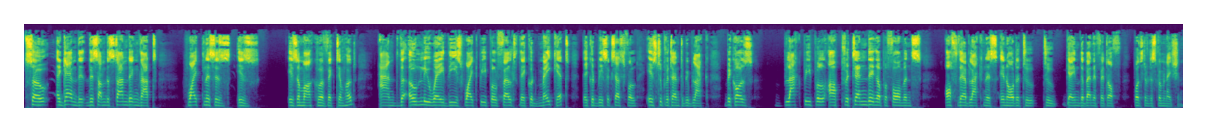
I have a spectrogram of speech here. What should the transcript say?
so again, th- this understanding that whiteness is is is a marker of victimhood, and the only way these white people felt they could make it, they could be successful, is to pretend to be black because black people are pretending a performance of their blackness in order to to gain the benefit of positive discrimination.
